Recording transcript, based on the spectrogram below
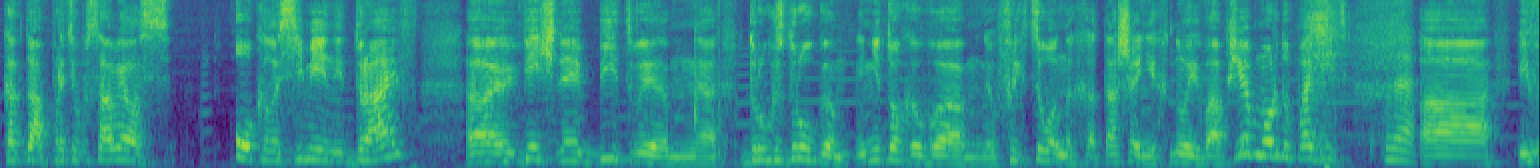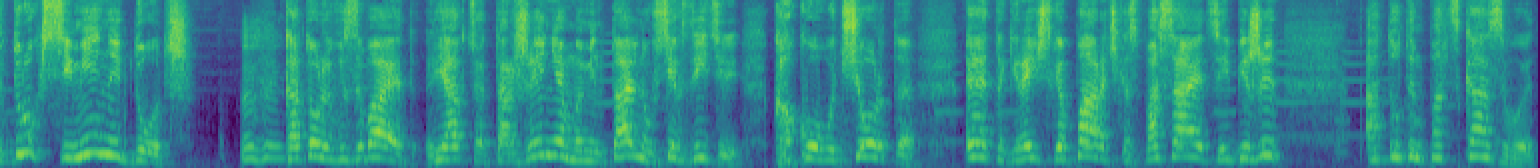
когда противопоставлялась около семейный драйв, э, вечные битвы э, друг с другом, не только в фрикционных отношениях, но и вообще в морду побить. Да. А, и вдруг семейный додж, который вызывает реакцию отторжения моментально у всех зрителей. Какого черта? Эта героическая парочка спасается и бежит. А тут им подсказывают.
